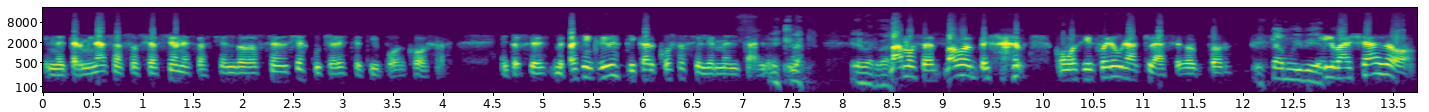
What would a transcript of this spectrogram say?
determinadas asociaciones haciendo docencia, escuchar este tipo de cosas. Entonces, me parece increíble explicar cosas elementales. Claro, es verdad. Vamos a, vamos a empezar como si fuera una clase, doctor. Está muy bien. El vallado,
